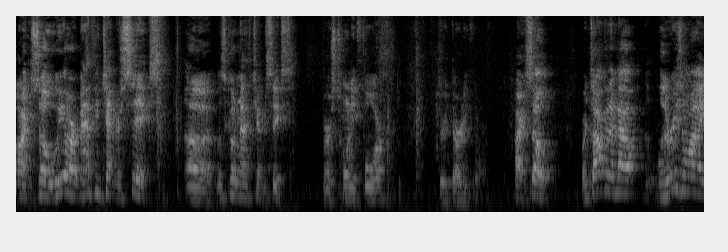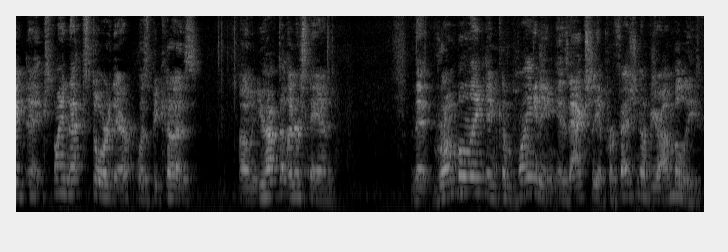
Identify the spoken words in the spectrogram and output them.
All right, so we are at Matthew chapter 6. Uh, let's go to Matthew chapter 6, verse 24 through 34. All right, so we're talking about well, the reason why I explained that story there was because um, you have to understand that grumbling and complaining is actually a profession of your unbelief,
